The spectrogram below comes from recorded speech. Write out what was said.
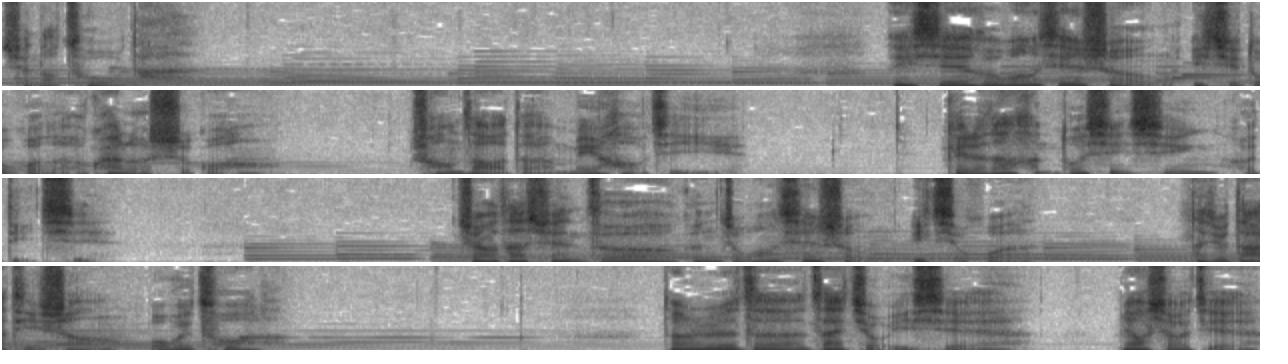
选到错误答案。那些和汪先生一起度过的快乐时光，创造的美好记忆，给了他很多信心和底气。只要他选择跟着汪先生一起混，那就大体上不会错了。等日子再久一些，喵小姐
